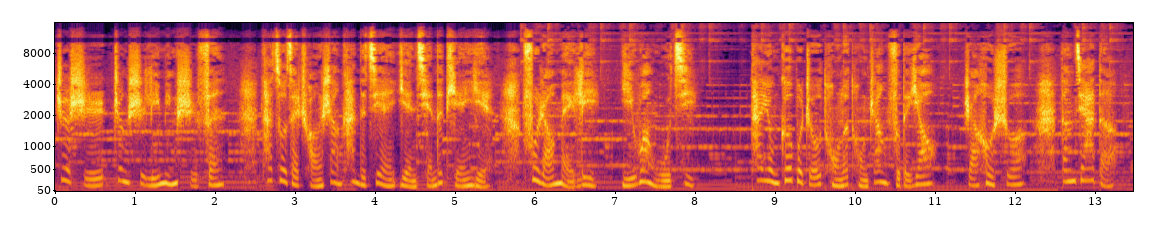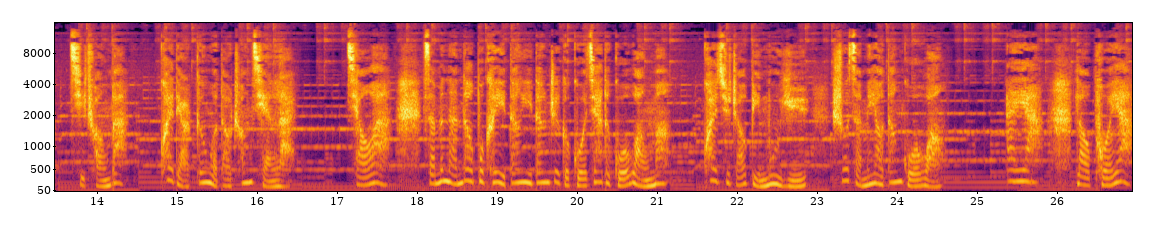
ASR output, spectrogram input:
这时正是黎明时分。她坐在床上，看得见眼前的田野，富饶美丽，一望无际。她用胳膊肘捅了捅丈夫的腰，然后说：“当家的，起床吧，快点跟我到窗前来。瞧啊，咱们难道不可以当一当这个国家的国王吗？快去找比目鱼，说咱们要当国王。”哎呀，老婆呀，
